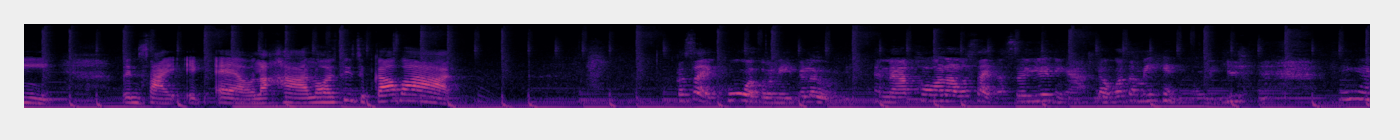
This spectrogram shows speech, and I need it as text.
นี่เป็นไซส์ XL ราคา 149 บาท ก็ใส่คู่กับตัวนี้ไปเลยเห็นไหมพอเวลาเราใส่กับเสื้อยืดอย่างเงี้ยเราก็จะไม่เห็นตรงนี้ ไง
